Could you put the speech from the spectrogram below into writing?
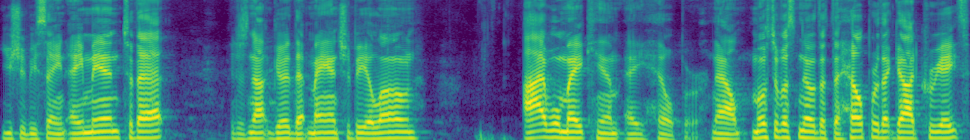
you should be saying amen to that. It is not good that man should be alone. I will make him a helper. Now, most of us know that the helper that God creates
